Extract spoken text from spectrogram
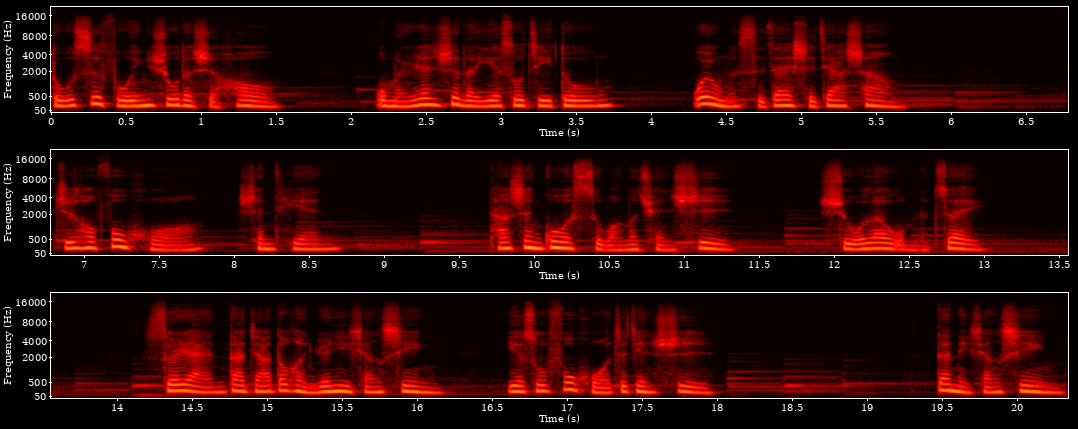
读四福音书的时候，我们认识了耶稣基督为我们死在石架上，之后复活升天，他胜过死亡的权势，赎了我们的罪。虽然大家都很愿意相信耶稣复活这件事，但你相信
